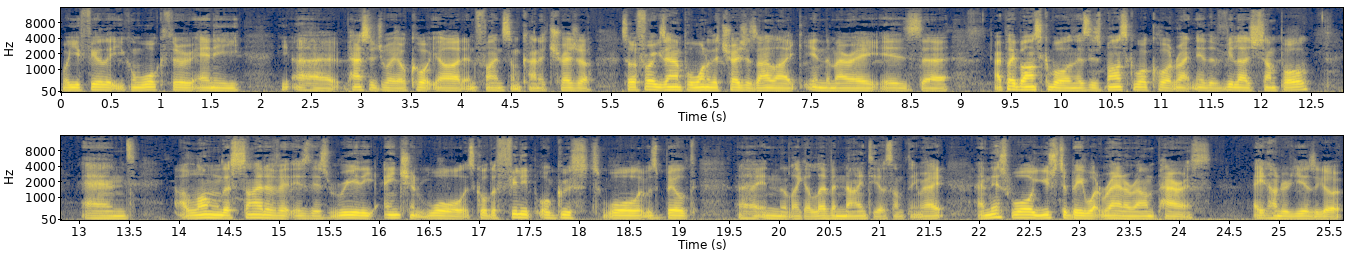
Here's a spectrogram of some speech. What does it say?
where you feel that you can walk through any uh, passageway or courtyard and find some kind of treasure. So, for example, one of the treasures I like in the Marais is uh, I play basketball, and there's this basketball court right near the Village Saint Paul, and along the side of it is this really ancient wall. It's called the Philippe Auguste Wall. It was built uh, in like 1190 or something, right? And this wall used to be what ran around Paris. 800 years ago.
